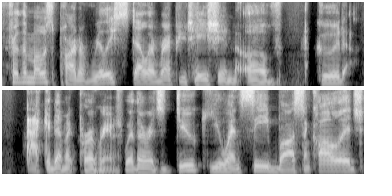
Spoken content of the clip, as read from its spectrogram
for the most part a really stellar reputation of good academic programs, whether it's Duke, UNC, Boston College.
